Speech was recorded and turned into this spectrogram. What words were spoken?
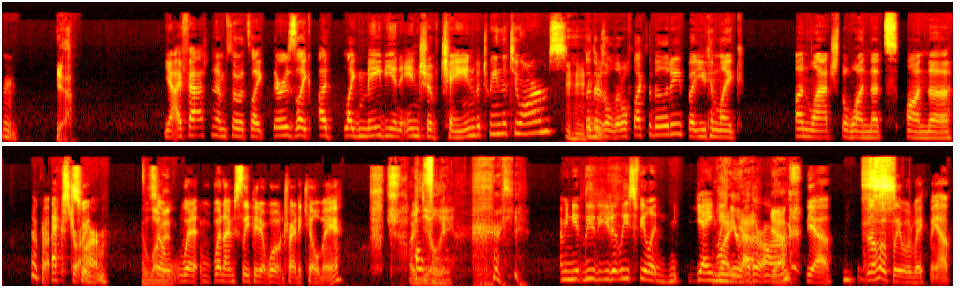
Hmm. Yeah. Yeah, I fashion them so it's like there is like a like maybe an inch of chain between the two arms. Mhm. So there's a little flexibility, but you can like unlatch the one that's on the okay. extra Sweet. arm. I love So it. when when I'm sleeping, it won't try to kill me. Hopefully. I mean, you'd, you'd at least feel it yanking Right, your yeah, other arm. Yeah. So hopefully it would wake me up.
